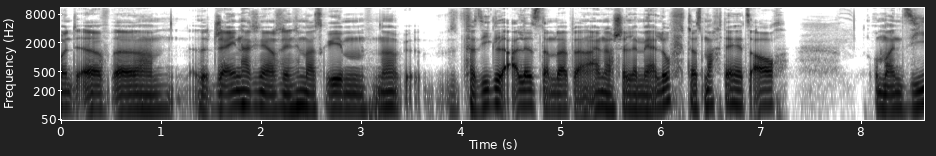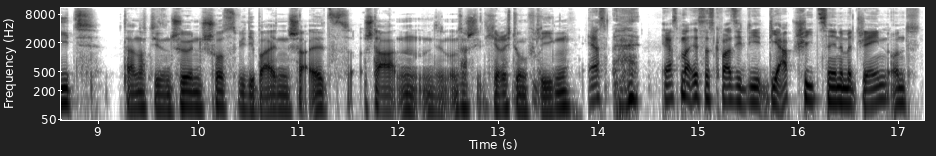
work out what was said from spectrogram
Und äh, äh, Jane hat ihn ja noch den Hinweis gegeben, ne, versiegel alles, dann bleibt an einer Stelle mehr Luft. Das macht er jetzt auch. Und man sieht da noch diesen schönen Schuss, wie die beiden Shuttles starten und in unterschiedliche Richtungen fliegen. Erst, erstmal ist es quasi die, die Abschiedsszene mit Jane und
